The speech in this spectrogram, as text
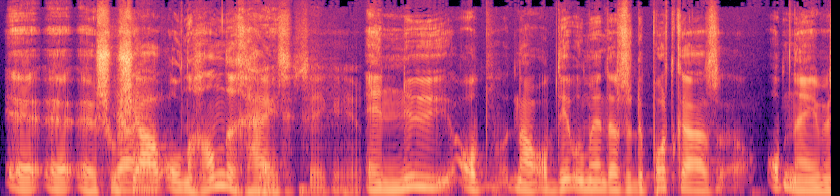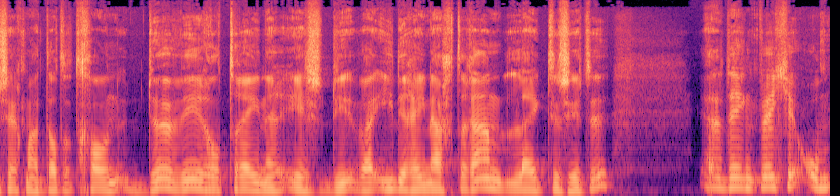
eh, sociaal Ja. onhandigheid. Zeker, ja. En nu, op, nou, op dit moment dat we de podcast opnemen, zeg maar, dat het gewoon de wereldtrainer is die, waar iedereen achteraan lijkt te zitten. Ja, dan denk ik, weet je, om,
